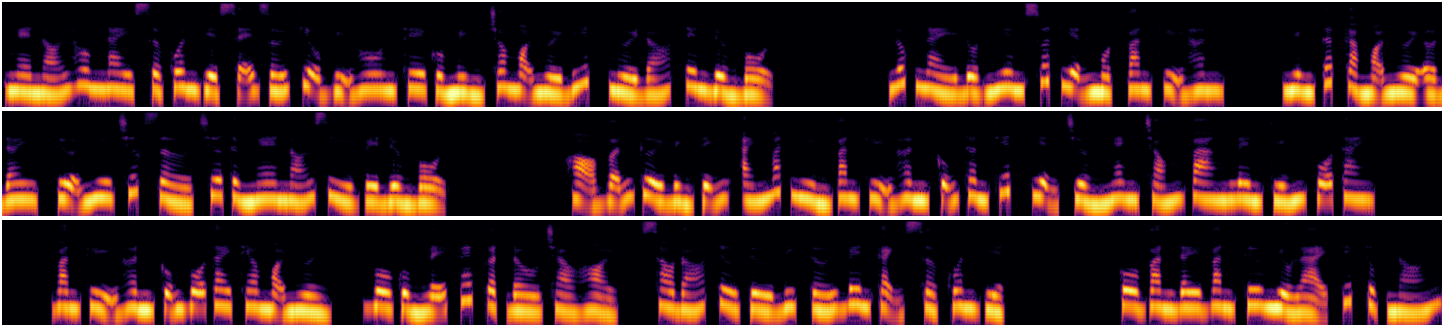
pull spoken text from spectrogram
nghe nói hôm nay sở quân Việt sẽ giới thiệu vị hôn thê của mình cho mọi người biết, người đó tên Đường Bội. Lúc này đột nhiên xuất hiện một Văn Thụy Hân, nhưng tất cả mọi người ở đây tựa như trước giờ chưa từng nghe nói gì về Đường Bội. Họ vẫn cười bình tĩnh, ánh mắt nhìn Văn Thụy Hân cũng thân thiết hiện trường nhanh chóng vang lên tiếng vỗ tay. Văn Thụy Hân cũng vỗ tay theo mọi người, vô cùng lễ phép gật đầu chào hỏi, sau đó từ từ đi tới bên cạnh sở quân Việt. Cô Văn đây Văn Tư miểu lại tiếp tục nói.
